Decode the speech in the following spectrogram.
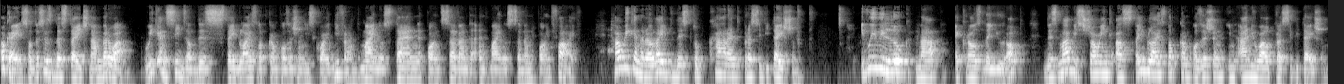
Okay, so this is the stage number one. We can see that this stabilized top composition is quite different, minus 10.7 and minus 7.5. How we can relate this to current precipitation? If we will look map across the Europe, this map is showing a stabilized composition in annual precipitation,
